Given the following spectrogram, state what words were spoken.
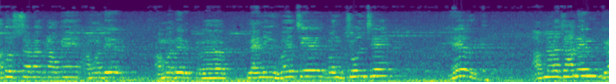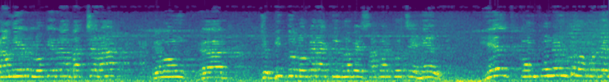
আদর্শ চারা গ্রামে আমাদের আমাদের প্ল্যানিং হয়েছে এবং চলছে। হেলথ আপনারা জানেন গ্রামের লোকেরা, বাচ্চারা এবং যে বৃদ্ধ লোকেরা কীভাবে সাফার করছে? হেলথ হেলথ কম্পোনেন্টও আমাদের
